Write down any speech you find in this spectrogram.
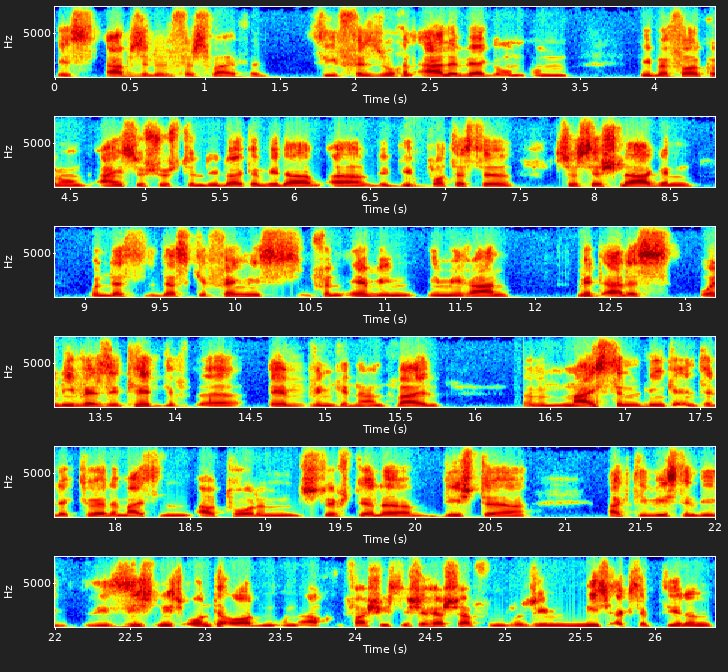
ist absolut verzweifelt. Sie versuchen alle Wege, um, um die Bevölkerung einzuschüchtern, die Leute wieder, äh, die, die, Proteste zu zerschlagen. Und das, das Gefängnis von Erwin im Iran wird alles Universität äh, Erwin genannt, weil meisten linke Intellektuelle, meisten Autoren, Schriftsteller, Dichter, Aktivisten, die, die sich nicht unterordnen und auch faschistische Herrschaft vom Regime nicht akzeptieren,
